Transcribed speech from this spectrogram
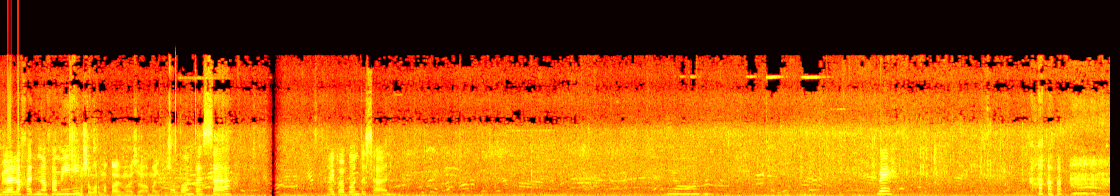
Maglalakad na kami. Sumasawarma tayo mga sa may gusto. Papunta sa ay papunta sa ano Ayan. Be Super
